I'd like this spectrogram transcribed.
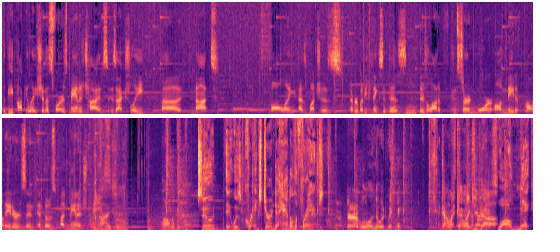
The bee population, as far as managed hives, is actually uh, not falling as much as everybody thinks it is. Mm-hmm. There's a lot of concern more on native pollinators and, and those unmanaged bees. I see. Wow, look at that. Soon, it was Craig's turn to handle the frames, They're a little annoyed with me. Kind of like, kind of like you guys. while Nick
